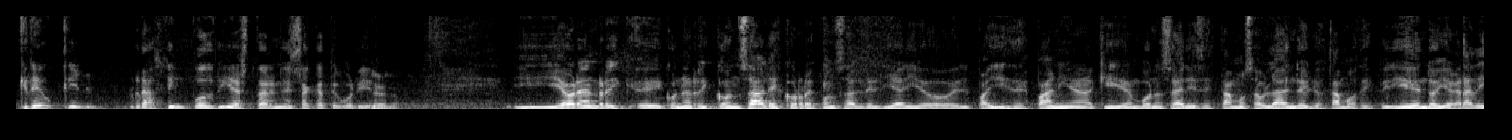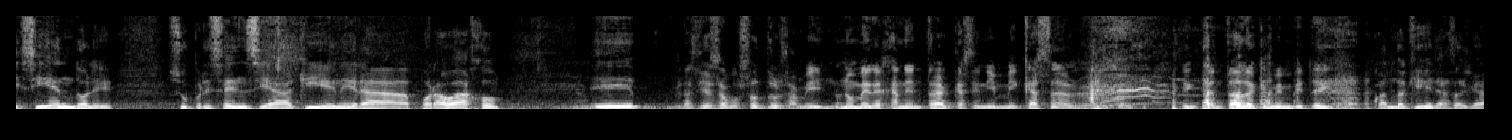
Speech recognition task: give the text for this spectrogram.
Creo que Racing podría estar en esa categoría. Y ahora eh, con Enrique González, corresponsal del diario El País de España aquí en Buenos Aires, estamos hablando y lo estamos despidiendo y agradeciéndole su presencia aquí en Era por Abajo. Eh, Gracias a vosotros. A mí no me dejan entrar casi ni en mi casa. Encantado de que me invitéis. cuando quieras acá.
